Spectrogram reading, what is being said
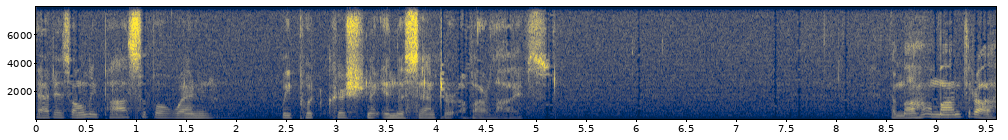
That is only possible when we put Krishna in the center of our lives. The Maha Mantra,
